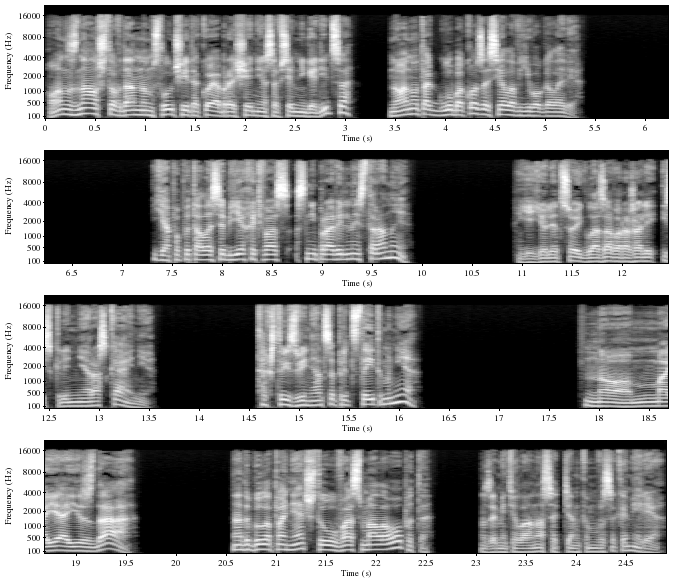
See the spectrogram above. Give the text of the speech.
Он знал, что в данном случае такое обращение совсем не годится, но оно так глубоко засело в его голове. «Я попыталась объехать вас с неправильной стороны». Ее лицо и глаза выражали искреннее раскаяние. «Так что извиняться предстоит мне». «Но моя езда...» «Надо было понять, что у вас мало опыта заметила она с оттенком высокомерия.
